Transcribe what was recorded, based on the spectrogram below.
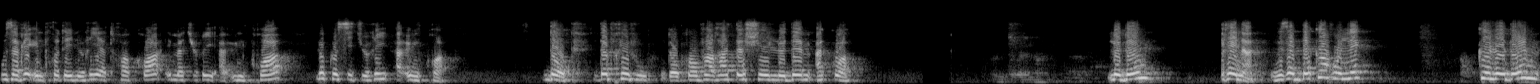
vous avez une protéinurie à trois croix, hématurie à une croix, leucocyturie à une croix. Donc, d'après vous, donc on va rattacher l'œdème à quoi? L'œdème rénal. Vous êtes d'accord, on l'est Que l'œdème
